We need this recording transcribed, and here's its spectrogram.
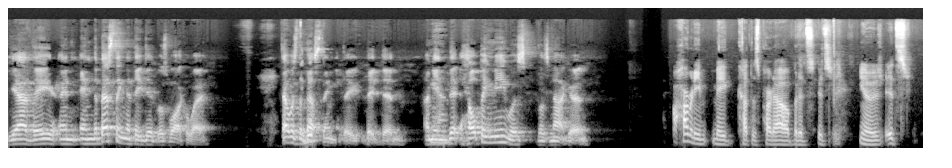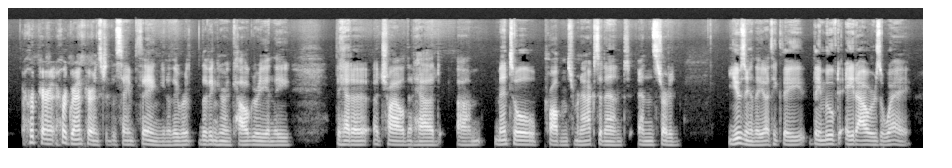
Yeah, they and and the best thing that they did was walk away. That was the best thing that they they did. I mean, yeah. that helping me was was not good. Harmony may cut this part out, but it's it's you know it's her parent her grandparents did the same thing. You know, they were living here in Calgary, and they they had a, a child that had um, mental problems from an accident and started using it. They I think they they moved eight hours away.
